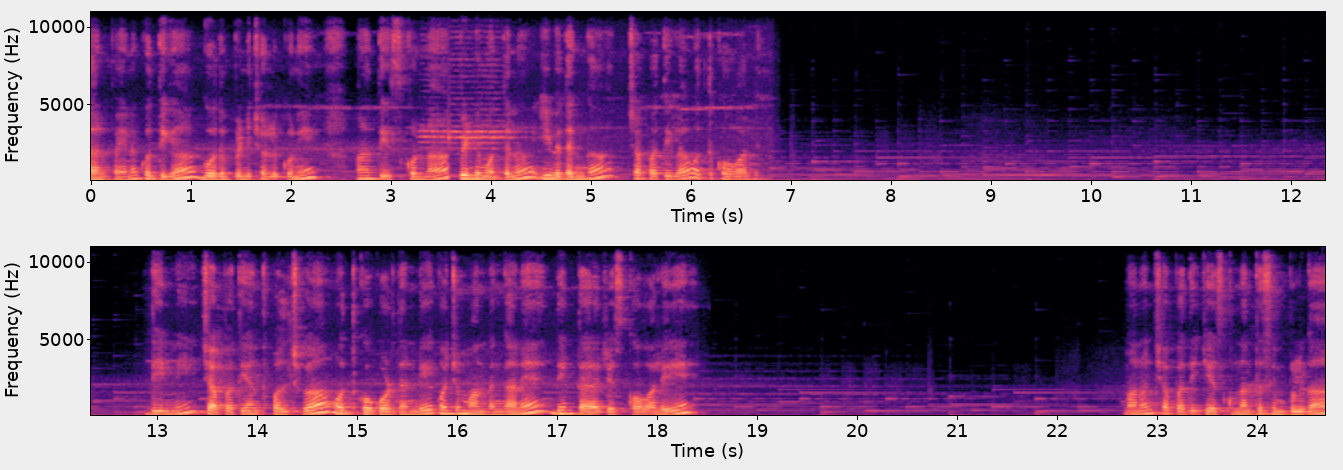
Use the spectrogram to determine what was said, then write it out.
దానిపైన కొద్దిగా గోధుమ పిండి చల్లుకొని మనం తీసుకున్న పిండి ముద్దను ఈ విధంగా చపాతీలా ఒత్తుకోవాలి. దీన్ని చపాతీ అంత పలుచుగా ఒత్తుకోకూడదండి. కొంచెం మందంగానే దీన్ని తయారు చేసుకోవాలి. మనం చపాతీ చేసుకున్నంత సింపుల్గా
